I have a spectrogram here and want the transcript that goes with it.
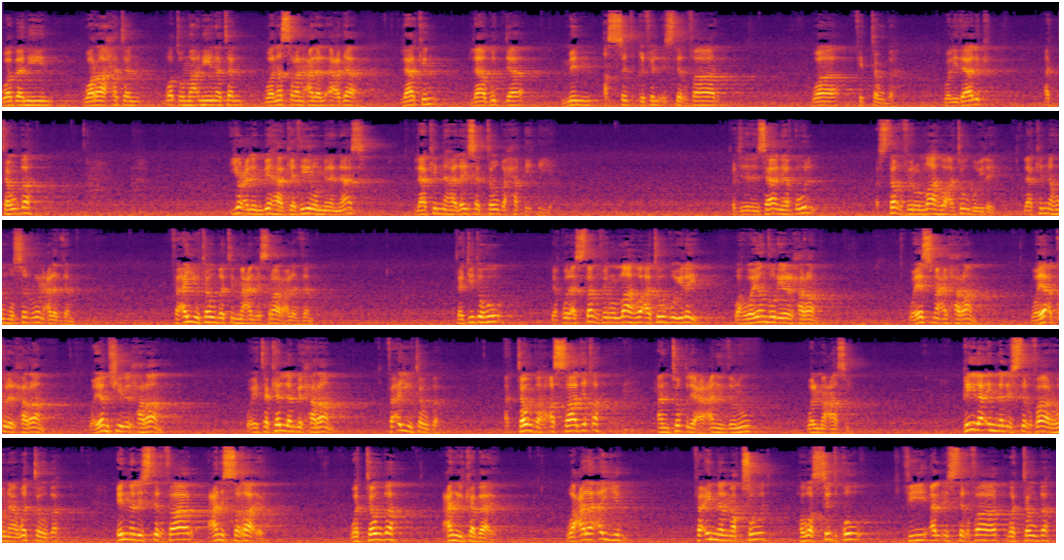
وبنين وراحة وطمأنينة ونصرا على الأعداء. لكن لا بد من الصدق في الاستغفار وفي التوبة. ولذلك التوبة يعلن بها كثير من الناس لكنها ليست توبة حقيقية. تجد الإنسان يقول أستغفر الله وأتوب إليه لكنه مصر على الذنب. فأي توبة مع الإصرار على الذنب؟ تجده يقول أستغفر الله وأتوب إليه وهو ينظر إلى الحرام ويسمع الحرام ويأكل الحرام ويمشي للحرام ويتكلم بالحرام فأي توبة؟ التوبة الصادقة أن تقلع عن الذنوب والمعاصي. قيل إن الاستغفار هنا والتوبة إن الاستغفار عن الصغائر والتوبة عن الكبائر. وعلى أي فإن المقصود هو الصدق في الاستغفار والتوبة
